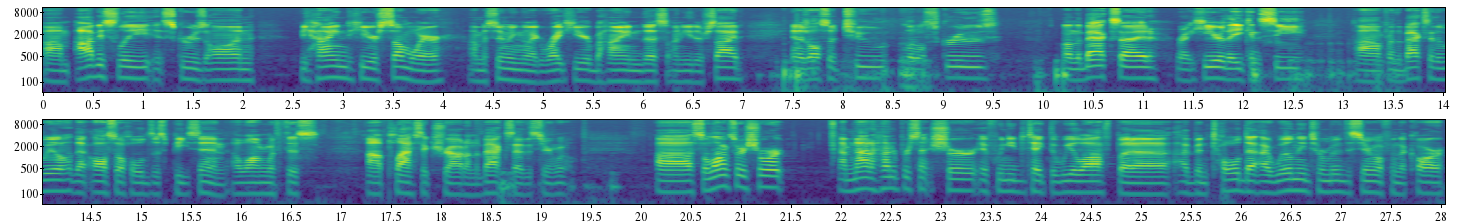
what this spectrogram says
Um, obviously it screws on behind here somewhere. I'm assuming like right here behind this on either side. And there's also two little screws on the back side right here that you can see um, from the back side of the wheel that also holds this piece in along with this uh, plastic shroud on the back side of the steering wheel. Uh, so long story short, I'm not 100% sure if we need to take the wheel off, but uh, I've been told that I will need to remove the steering wheel from the car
